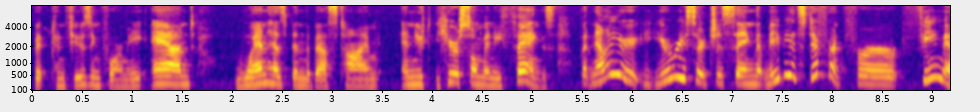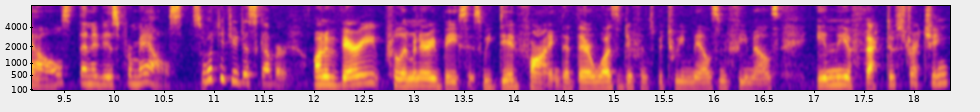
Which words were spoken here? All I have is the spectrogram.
bit confusing for me. And when has been the best time and you hear so many things. But now your, your research is saying that maybe it's different for females than it is for males. So what did you discover? On a very preliminary basis, we did find that there was a difference between males and females in the effect of stretching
